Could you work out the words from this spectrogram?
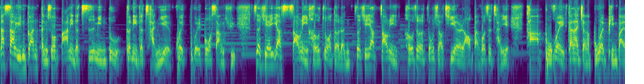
那上云端等于说把你的知名度跟你的产业会推播上去。这些要找你合作的人，这些要找你合作的中小企业的老板或是产业，他不会刚才讲的不会平白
